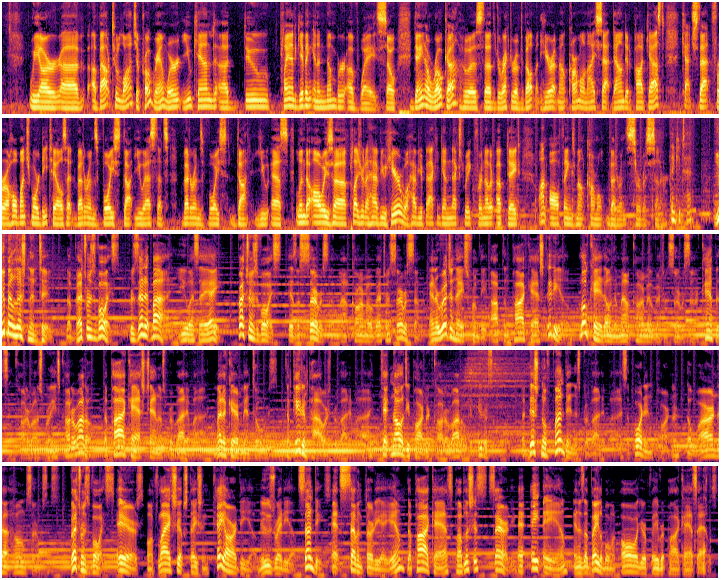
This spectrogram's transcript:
We are uh, about to launch a program where you can uh, do planned giving in a number of ways. So, Dana Roca, who is the, the, director of development here at Mount Carmel, and I sat down, did a podcast. Catch that for a whole bunch more details at veteransvoice.us. That's veteransvoice.us. Linda, always a pleasure to have you here. We'll have you back again next week for another update on all things Mount Carmel Veterans Service Center. Thank you, Ted. You've been listening to The Veterans Voice, presented by USAA. Veterans Voice is a service of Mount Carmel Veterans Service Center and originates from the Optum Podcast Studio, located on the Mount Carmel Veterans Service Center campus in Colorado Springs, Colorado. The podcast channel is provided by Medicare Mentors. Computing power is provided by Technology Partner Colorado Computer Support. Additional funding is provided by supporting partner, the WireNut Home Services. Veterans Voice airs on flagship station KRDO News Radio Sundays at 7:30 a.m. The podcast publishes Saturday at 8 a.m. and is available on all your favorite podcast apps.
